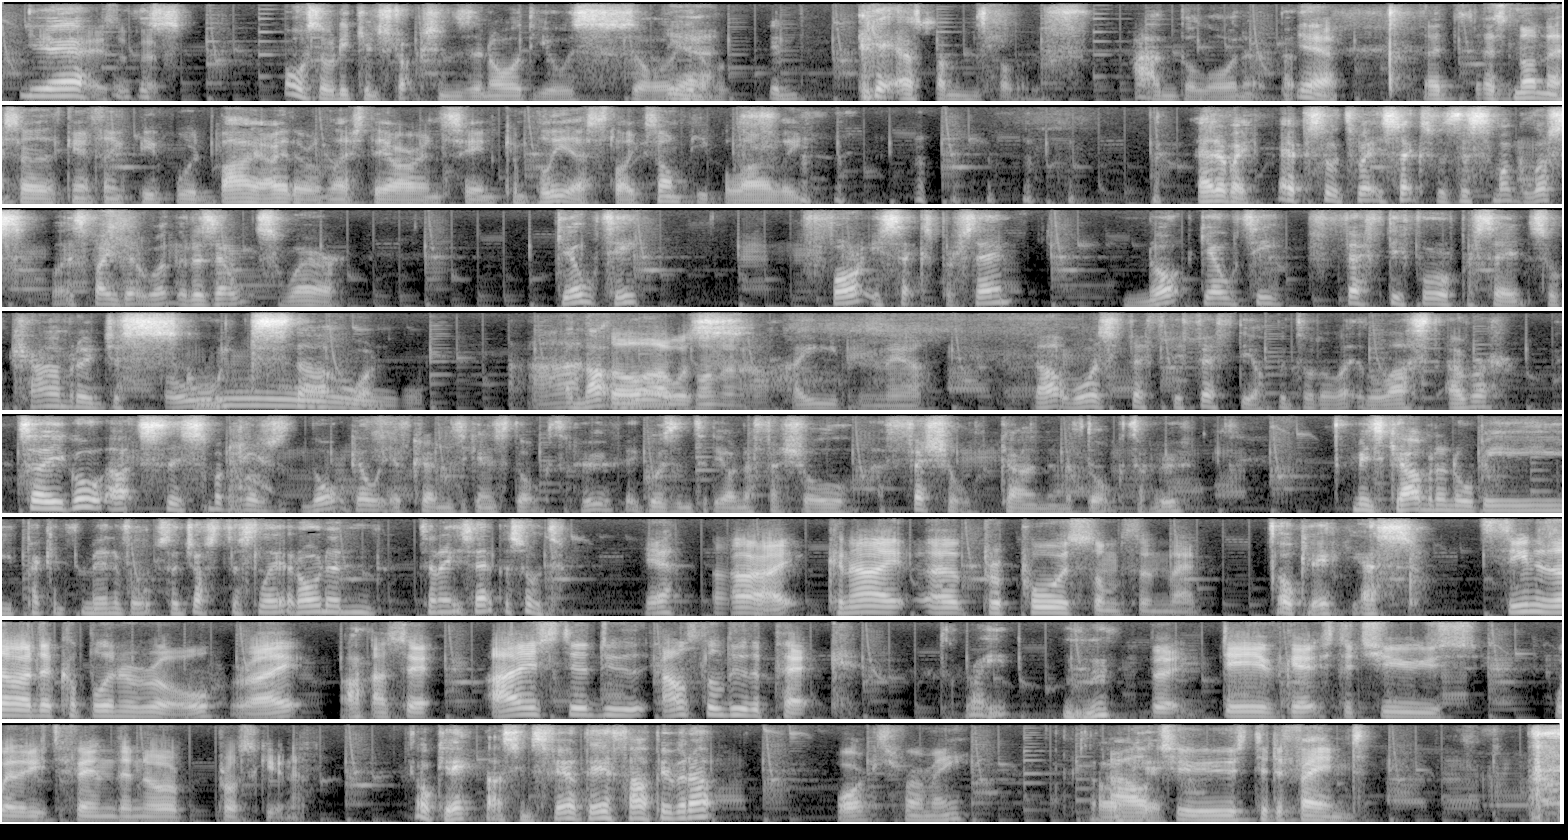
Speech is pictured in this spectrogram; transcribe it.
Yeah, it is a there's also reconstructions and audios, so Yeah. you know, you can get some sort of handle on it. But Yeah, it's, it's not necessarily the kind of thing people would buy either, unless they are insane completists, like some people are. Lee. Anyway, episode 26 was The Smugglers. Let's find out what the results were. Guilty, 46%. Not guilty, 54%. So Cameron just squeaks that one. I And that thought I was was- to hide in there. That was 50 50 up until the, the last hour. So there you go. That's The Smugglers not guilty of crimes against Doctor Who. It goes into the unofficial, official canon of Doctor Who. means Cameron will be picking from envelopes of justice later on in tonight's episode. Yeah, All right, can I uh, propose something then? Okay, yes. Seeing as I've had a couple in a row, right? Ah. I say I still do. I'll still do the pick, Right. hmm but Dave gets to choose whether he's defending or prosecuting it. Okay, that seems fair. Dave, happy with that? works for me. Okay. I'll choose to defend.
